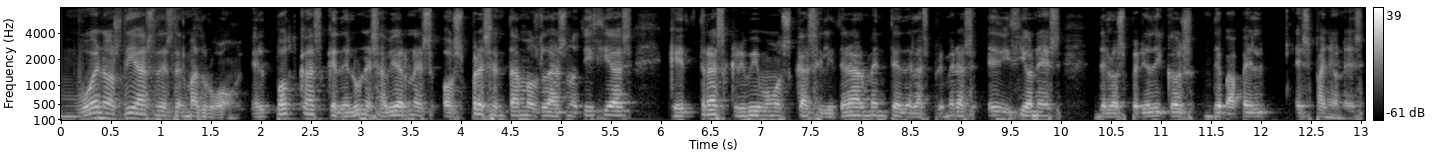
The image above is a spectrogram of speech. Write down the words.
Buenos días desde el madrugón, el podcast que de lunes a viernes os presentamos las noticias que transcribimos casi literalmente de las primeras ediciones de los periódicos de papel españoles.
